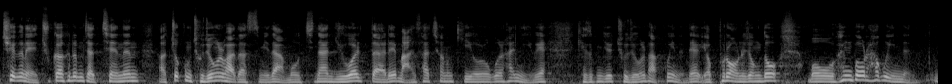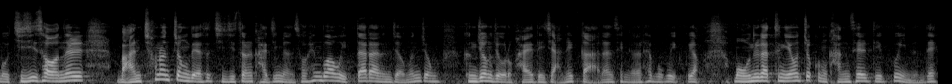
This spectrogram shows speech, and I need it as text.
최근에 주가 흐름 자체는 아, 조금 조정을 받았습니다. 뭐 지난 6월 달에 14,000원 기록을 한 이후에 계속 이제 조정을 받고 있는데요. 옆으로 어느 정도 뭐 횡보를 하고 있는 뭐 지지선을 11,000원 정도에서 지지선을 가지면서 횡보하고 있다라는 점은 좀 긍정적으로 봐야 되지 않을까라는 생각을 해보고 있고요. 뭐 오늘 같은 경우는 조금 강세를 띠고 있는데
